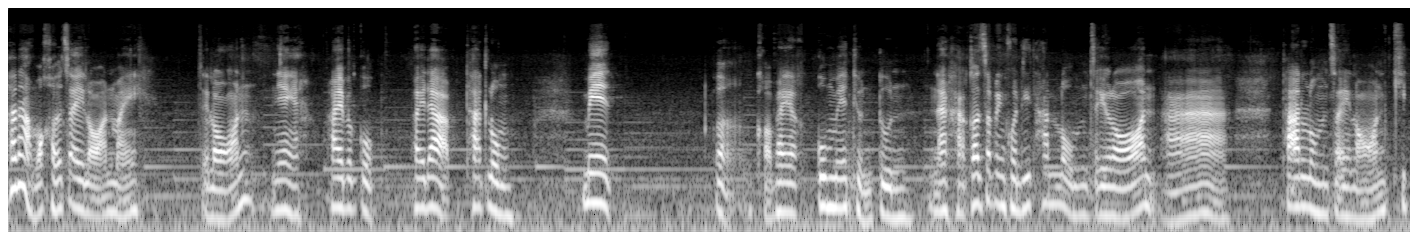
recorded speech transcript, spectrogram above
ถ้าถามว่าเขาใจร้อนไหม ใจร้อน เนี่ยไงไพ่ประกบไพ่ดาบธาตุลม เมษเอ่อขออภัยค่กุมเมษถุนตุลนะคะ ก็จะเป็นคนที่ธาตุลมใจร้อนอ่าธธาตุลมใจร้อนคิด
